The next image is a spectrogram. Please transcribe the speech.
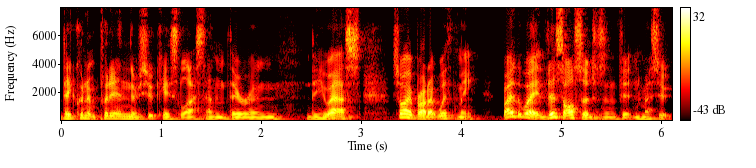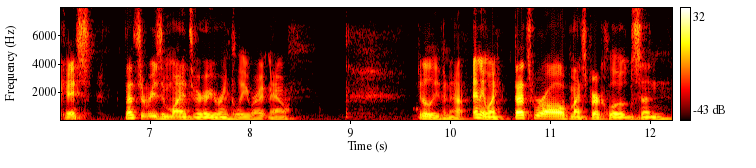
they couldn't put it in their suitcase the last time they were in the U.S., so I brought it with me. By the way, this also doesn't fit in my suitcase. That's the reason why it's very wrinkly right now. It'll even out. Anyway, that's where all of my spare clothes and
